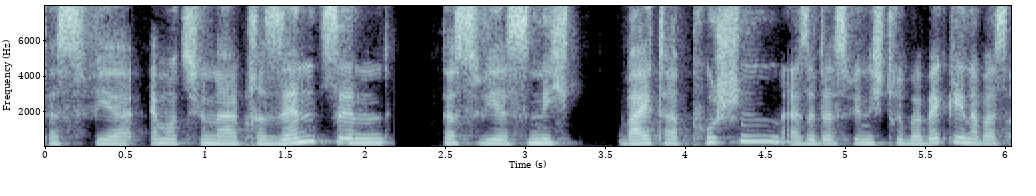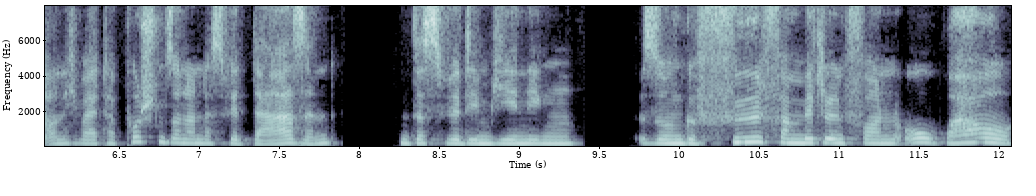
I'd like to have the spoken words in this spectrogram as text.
dass wir emotional präsent sind, dass wir es nicht weiter pushen, also dass wir nicht drüber weggehen, aber es auch nicht weiter pushen, sondern dass wir da sind und dass wir demjenigen so ein Gefühl vermitteln von, oh wow,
